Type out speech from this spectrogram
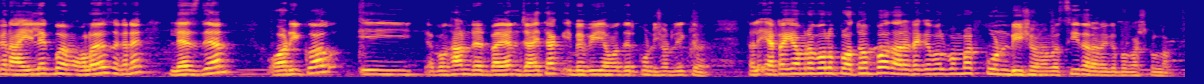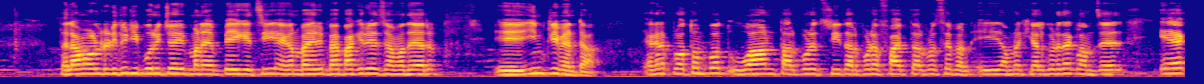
এখানে আই লিখব এবং অলওয়েজ এখানে লেস দেন ওয়ার ইকুয়াল এই এবং হান্ড্রেড বাই এন যাই থাক, এভাবেই আমাদের কন্ডিশন লিখতে হয়। তাহলে এটাকে আমরা বলব প্রথম পদ, আর এটাকে বলব আমরা কন্ডিশন আমরা সি দ্বারা এটাকে প্রকাশ করলাম। তাহলে আমরা অলরেডি দুটি পরিচয় মানে পেয়ে গেছি। এখন বাকি রয়েছে আমাদের এই ইনক্রিমেন্টটা এখানে প্রথম পদ ওয়ান তারপরে থ্রি তারপরে ফাইভ তারপরে সেভেন এই আমরা খেয়াল করে দেখলাম যে এক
